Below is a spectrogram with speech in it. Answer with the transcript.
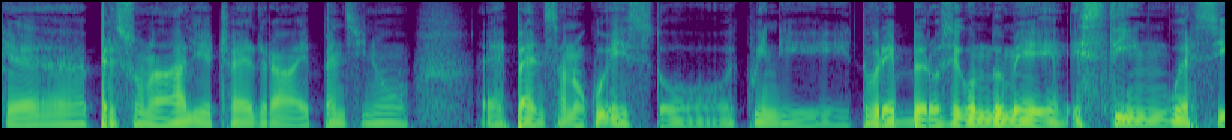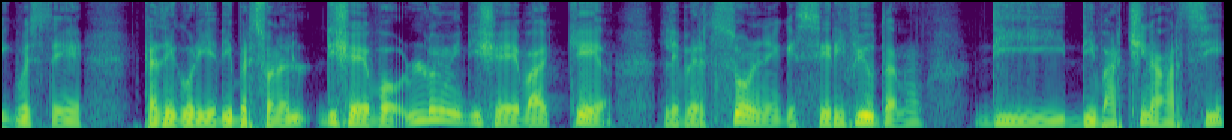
eh, personali, eccetera, e pensino, eh, pensano questo e quindi dovrebbero, secondo me, estinguersi queste categorie di persone. Dicevo, lui mi diceva che le persone che si rifiutano di, di vaccinarsi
